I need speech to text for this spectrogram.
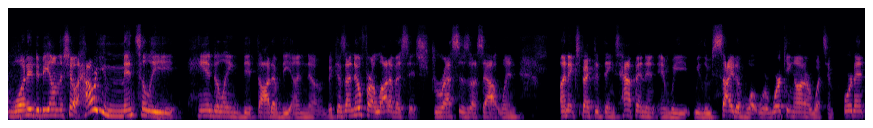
Wanted to be on the show. How are you mentally handling the thought of the unknown? Because I know for a lot of us, it stresses us out when unexpected things happen and, and we we lose sight of what we're working on or what's important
